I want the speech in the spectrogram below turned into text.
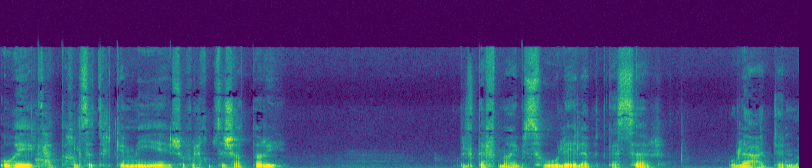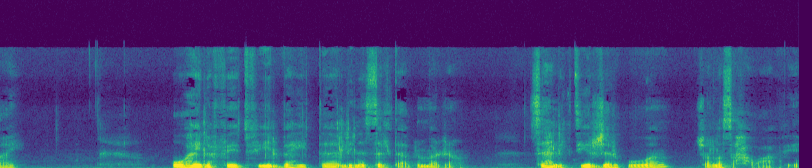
وهيك حتى خلصت الكمية. شوفوا الخبز شطري. بلتف معي بسهولة لا بتكسر ولا عجن معي. وهي لفيت فيه البهيتة اللي نزلتها قبل مرة سهل كتير جربوها. إن شاء الله صحة وعافية.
